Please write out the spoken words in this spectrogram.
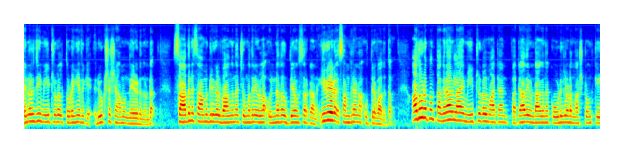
എനർജി മീറ്ററുകൾ തുടങ്ങിയവയ്ക്ക് രൂക്ഷക്ഷാമം നേരിടുന്നുണ്ട്. സാധന സാമഗ്രികൾ വാങ്ങുന്ന ചുമതലയുള്ള ഉന്നത ഉദ്യോഗസ്ഥർക്കാണ് ഇവയുടെ സംഭരണ ഉത്തരവാദിത്തം. അതോടൊപ്പം തകരാറിലായ മീറ്ററുകൾ മാറ്റാൻ പറ്റാതെ ഉണ്ടാകുന്ന കോടികളുടെ നഷ്ടവും കെ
